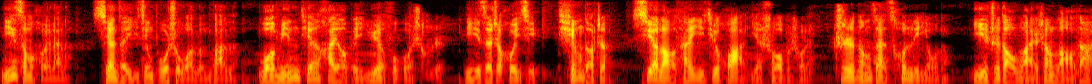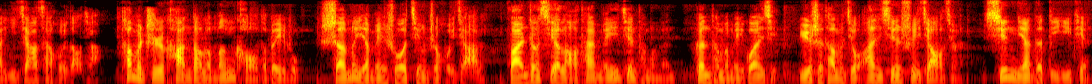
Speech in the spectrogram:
你怎么回来了？现在已经不是我轮班了，我明天还要给岳父过生日，你在这晦气！”听到这，谢老太一句话也说不出来，只能在村里游荡，一直到晚上老大一家才回到家。他们只看到了门口的被褥，什么也没说，径直回家了。反正谢老太没进他们门，跟他们没关系，于是他们就安心睡觉去了。新年的第一天，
